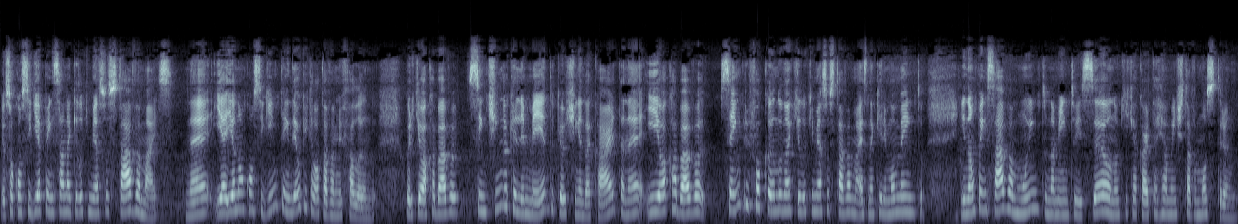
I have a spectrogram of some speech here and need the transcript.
eu só conseguia pensar naquilo que me assustava mais, né? E aí eu não conseguia entender o que, que ela estava me falando, porque eu acabava sentindo aquele medo que eu tinha da carta, né? E eu acabava sempre focando naquilo que me assustava mais naquele momento e não pensava muito na minha intuição, no que, que a carta realmente estava mostrando.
